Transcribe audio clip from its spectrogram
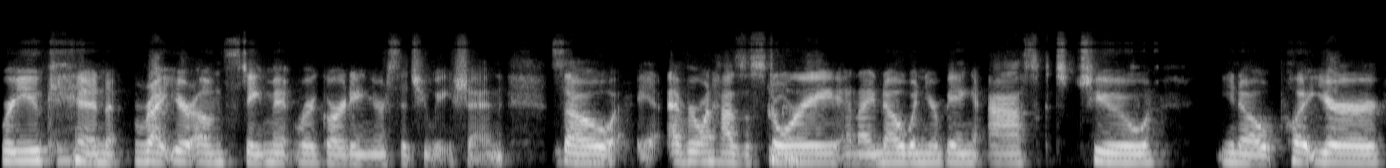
where you can write your own statement regarding your situation. So everyone has a story and I know when you're being asked to, you know, put your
